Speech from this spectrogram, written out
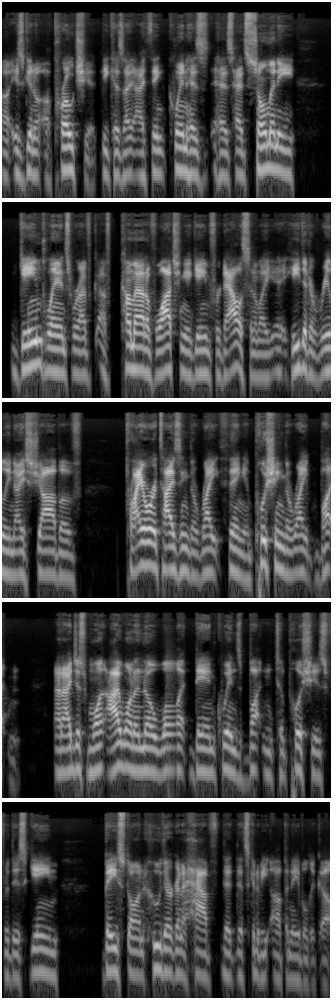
uh, is going to approach it because I, I, think Quinn has has had so many game plans where I've, I've come out of watching a game for Dallas and I'm like he did a really nice job of prioritizing the right thing and pushing the right button and I just want I want to know what Dan Quinn's button to push is for this game based on who they're going to have that, that's going to be up and able to go.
